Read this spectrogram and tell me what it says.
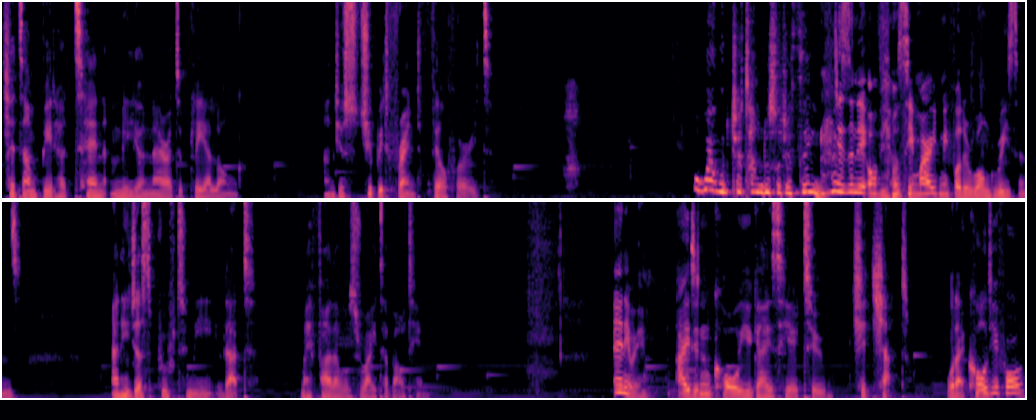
Chetam paid her 10 million naira to play along. And your stupid friend fell for it. Well, why would Chetam do such a thing? Isn't it obvious? He married me for the wrong reasons. And he just proved to me that my father was right about him. Anyway, I didn't call you guys here to chit chat. What I called you for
